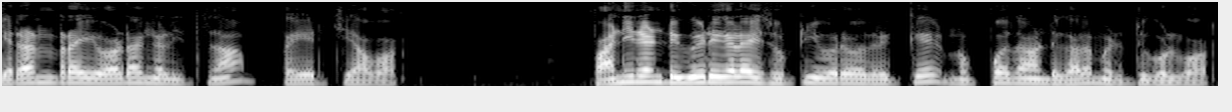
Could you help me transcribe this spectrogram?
இரண்டரை வருடம் கழித்து தான் பயிற்சி ஆவார். பன்னிரெண்டு வீடுகளை சுற்றி வருவதற்கு முப்பது ஆண்டு காலம் எடுத்துக்கொள்வார்.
